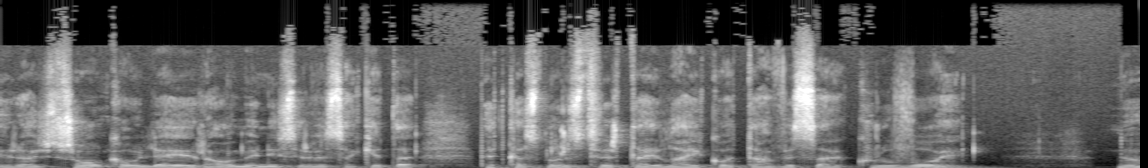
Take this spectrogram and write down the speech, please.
yra šonkauliai, raumenys ir visa kita, bet kas nors tvirtai laiko tą visą krūvoj. Nu,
